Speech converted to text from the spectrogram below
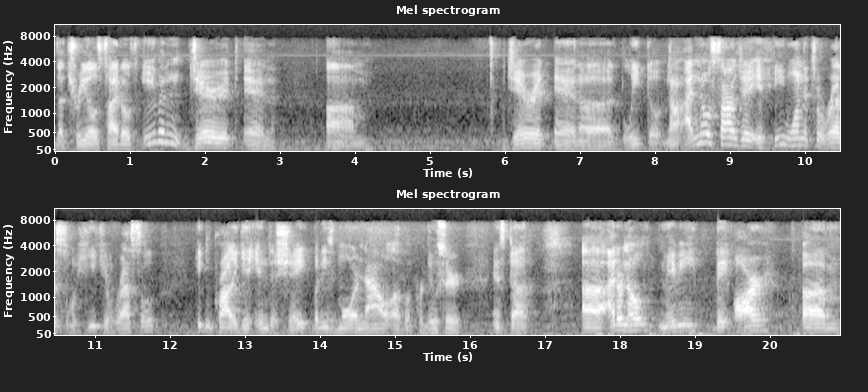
the trios titles. Even Jarrett and um, Jarrett and uh, Lethal. Now I know Sanjay, if he wanted to wrestle, he can wrestle. He can probably get into shape, but he's more now of a producer and stuff. Uh, I don't know. Maybe they are um,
